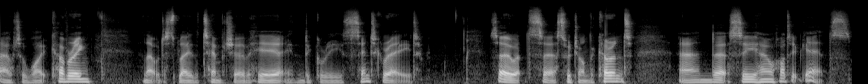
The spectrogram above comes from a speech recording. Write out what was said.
outer white covering and that will display the temperature over here in degrees centigrade. So let's uh, switch on the current and uh, see how hot it gets.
